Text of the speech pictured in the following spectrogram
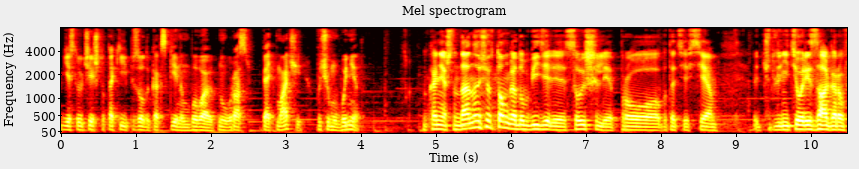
если учесть, что такие эпизоды, как с Кейном, бывают, ну, раз в пять матчей, почему бы нет? Ну, конечно, да, но еще в том году видели, слышали про вот эти все чуть ли не теории заговоров,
